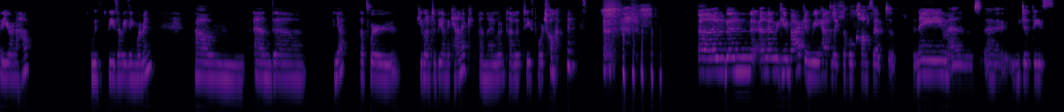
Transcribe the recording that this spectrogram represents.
a year and a half with these amazing women. Um, and uh, yeah that's where he learned to be a mechanic and i learned how to taste more chocolate. And then and then we came back and we had like the whole concept of the name and uh, we did these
